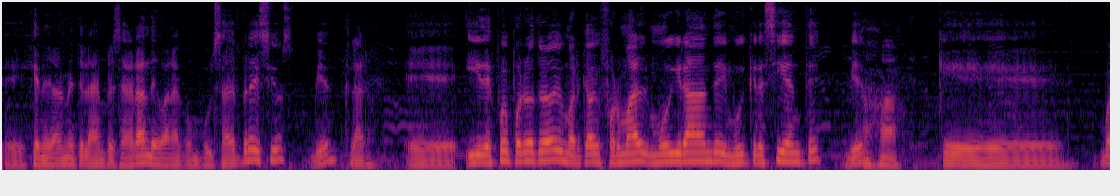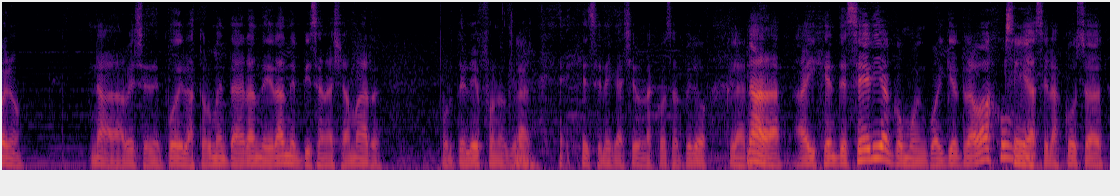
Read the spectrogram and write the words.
Eh, generalmente las empresas grandes van a compulsa de precios, ¿bien? Claro. Eh, y después, por otro lado, hay un mercado informal muy grande y muy creciente, ¿bien? Ajá. Que, bueno, nada, a veces después de las tormentas grandes, grandes empiezan a llamar por teléfono que, Claro. que se le cayeron las cosas. Pero Claro. nada, hay gente seria, como en cualquier trabajo, Sí. que hace las cosas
